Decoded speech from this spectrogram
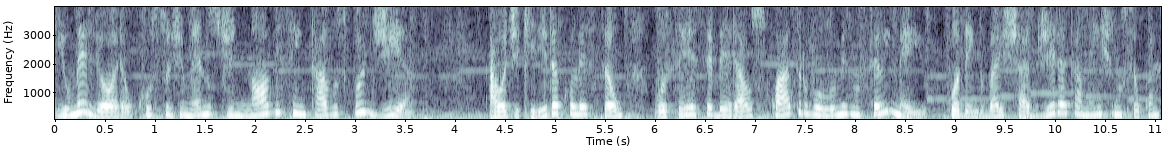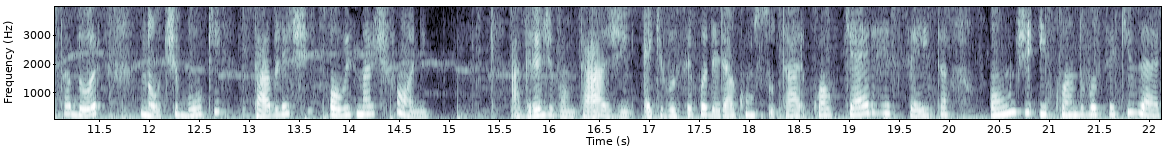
e o melhor ao custo de menos de 9 centavos por dia. Ao adquirir a coleção, você receberá os quatro volumes no seu e-mail, podendo baixar diretamente no seu computador, notebook, tablet ou smartphone. A grande vantagem é que você poderá consultar qualquer receita onde e quando você quiser,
